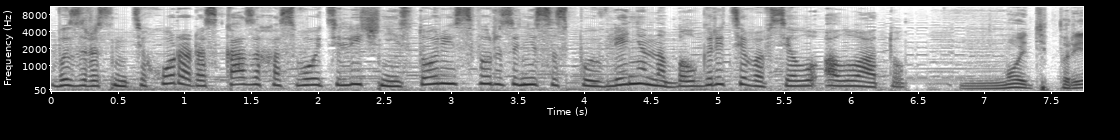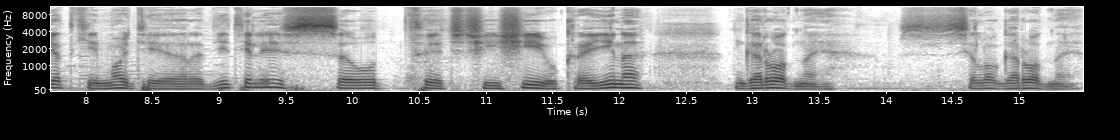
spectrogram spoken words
Възрастните хора разказаха своите лични истории, свързани с появление на българите в село Алуато. Моите предки, моите родители са от Чичиши, Украина, Городное, село Городное.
